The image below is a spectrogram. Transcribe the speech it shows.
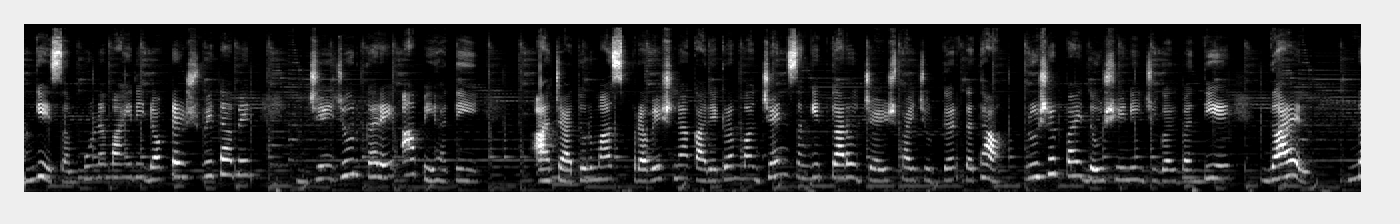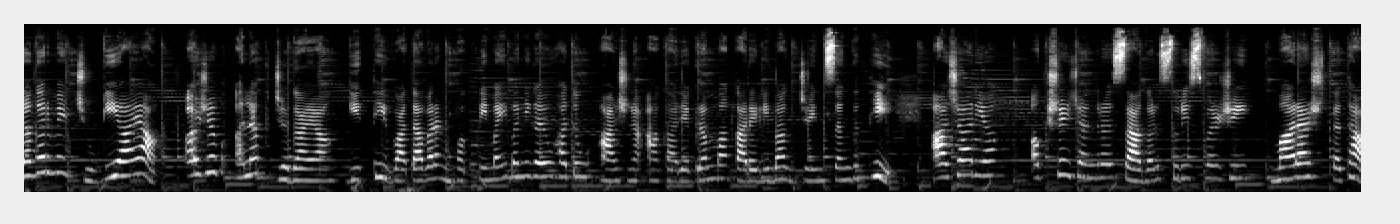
અંગે સંપૂર્ણ માહિતી ડોક્ટર શ્વેતાબેન જેજુરકરે આપી હતી. આ ચાતુર્માસ પ્રવેશના કાર્યક્રમમાં જૈન સંગીતકારો જયેશભાઈ ચુટગર તથા ઋષભભાઈ દોશીની જુગલબંધીએ ગાયેલ નગર મેં ઝૂકી આયા અજબ અલગ જગાયા. ગીતથી વાતાવરણ ભક્તિમય બની ગયું હતું. આજના આ કાર્યક્રમમાં કારેલીબાગ જૈન સંઘથી આચાર્ય અક્ષયચંદ્ર સાગર સુરેશ્વરજી મહારાજ તથા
